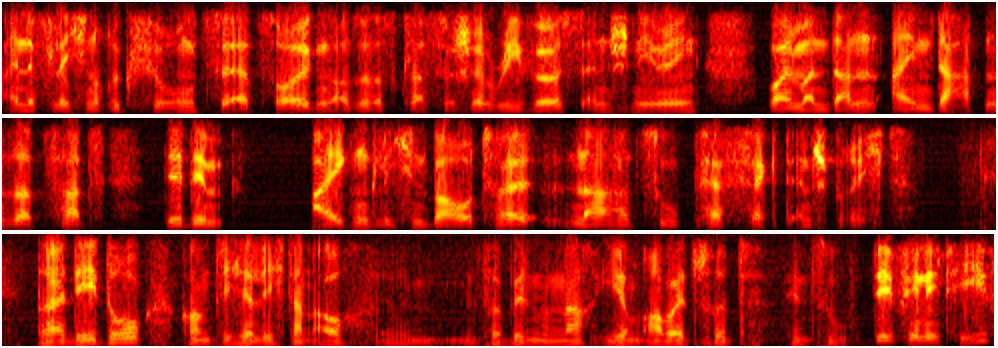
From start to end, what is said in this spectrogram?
eine Flächenrückführung zu erzeugen, also das klassische Reverse Engineering, weil man dann einen Datensatz hat, der dem eigentlichen Bauteil nahezu perfekt entspricht. 3D-Druck kommt sicherlich dann auch in Verbindung nach Ihrem Arbeitsschritt hinzu. Definitiv.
